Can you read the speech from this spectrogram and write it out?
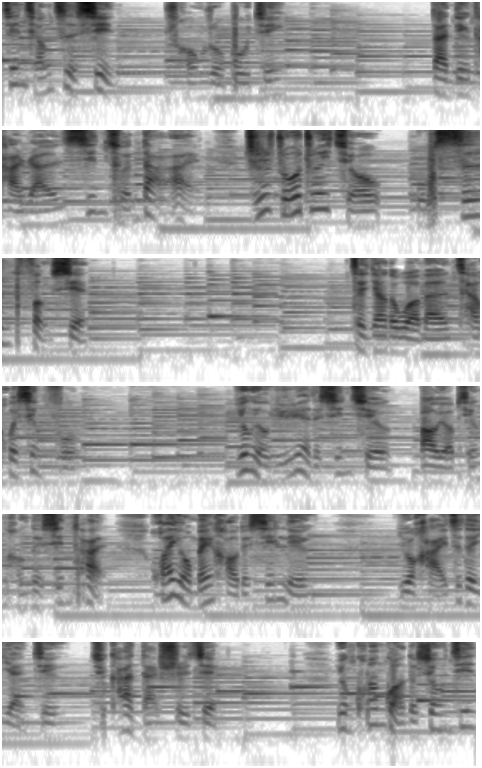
坚强自信，宠辱不惊，淡定坦然，心存大爱，执着追求，无私奉献。怎样的我们才会幸福？拥有愉悦的心情，抱有平衡的心态，怀有美好的心灵，用孩子的眼睛去看待世界，用宽广的胸襟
